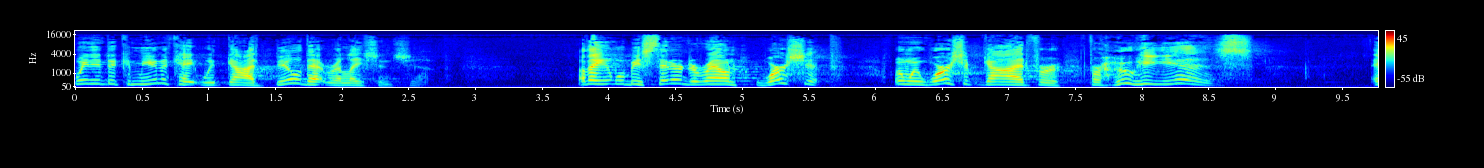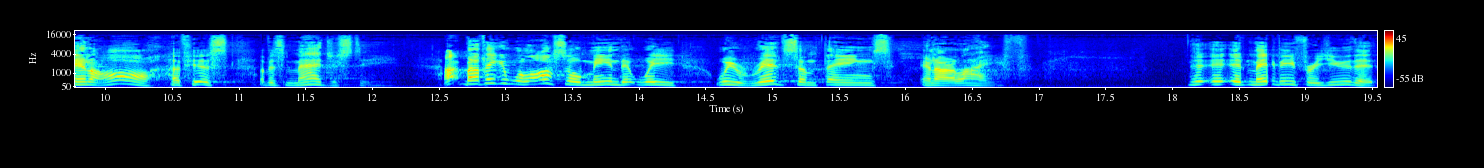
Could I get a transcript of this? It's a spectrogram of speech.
We need to communicate with God, build that relationship. I think it will be centered around worship. When we worship God for, for who He is in awe of His, of his majesty. I, but I think it will also mean that we, we rid some things in our life. It, it may be for you that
